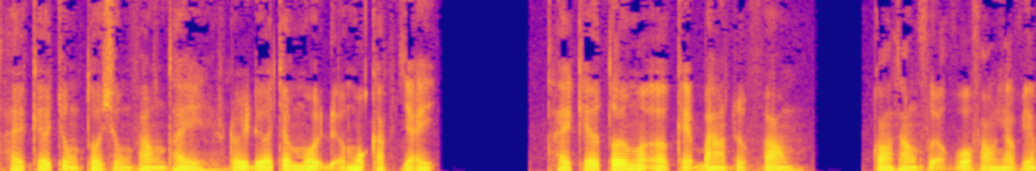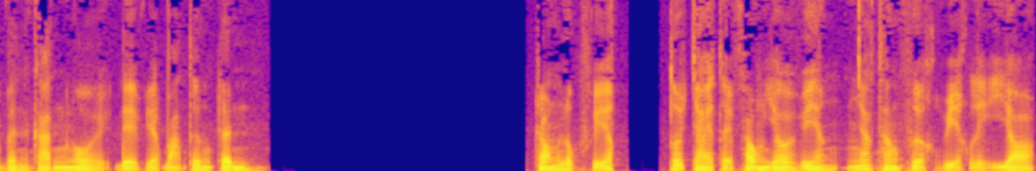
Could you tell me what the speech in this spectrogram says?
Thầy kéo chúng tôi xuống phòng thầy rồi đưa cho mỗi đứa một cặp giấy. Thầy kéo tôi ngồi ở cái bàn trước phòng, còn thằng Phước vô phòng giáo viên bên cạnh ngồi để việc bản tương trình. Trong lúc viết, tôi chạy tới phòng giáo viên nhắc thằng Phước việc lý do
